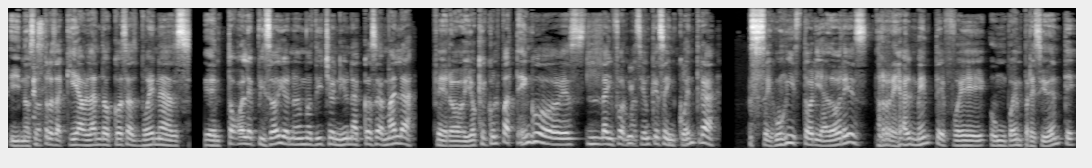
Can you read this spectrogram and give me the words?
Y nosotros aquí hablando cosas buenas en todo el episodio no hemos dicho ni una cosa mala, pero yo qué culpa tengo, es la información que se encuentra. Según historiadores, realmente fue un buen presidente.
